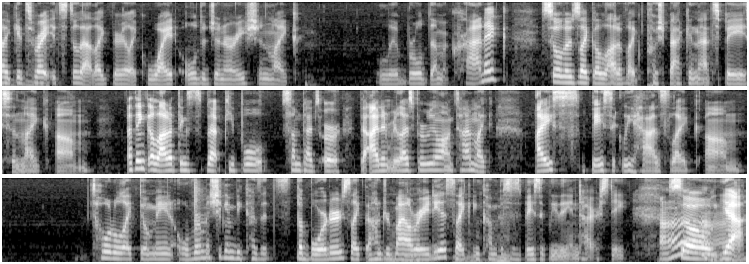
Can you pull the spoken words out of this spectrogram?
Like it's right. It's still that like very like white older generation like liberal democratic. So there's like a lot of like pushback in that space and like um I think a lot of things that people sometimes or that I didn't realize for a really long time like ICE basically has like um total like domain over Michigan because it's the borders like the 100 mile radius like encompasses basically the entire state. So, Ah. yeah.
